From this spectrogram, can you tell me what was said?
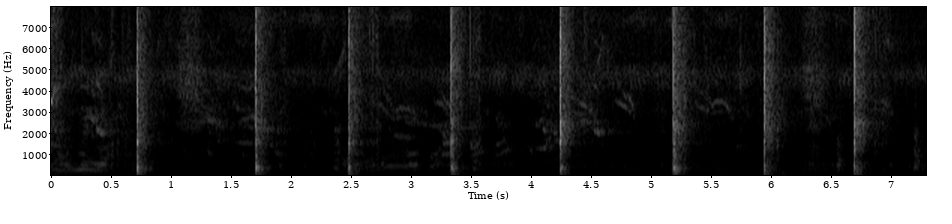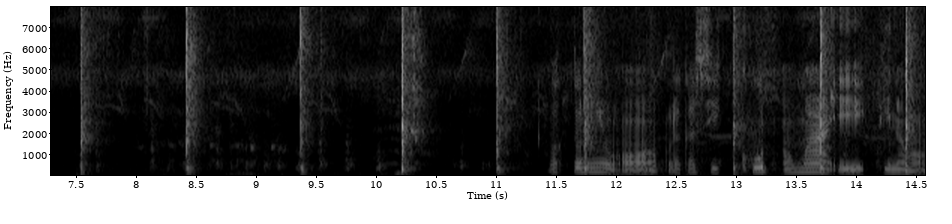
เอาไม่วะบักตัวนิ้วออกแล้วก็สิคุดออกมาอีกพี่น้อง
